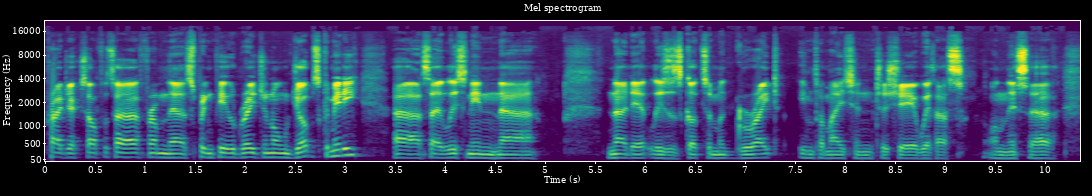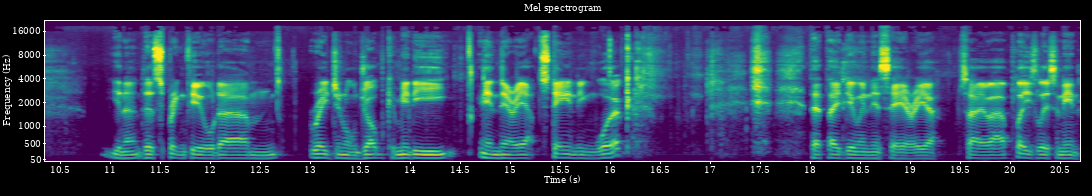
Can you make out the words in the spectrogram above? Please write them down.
Projects Officer from the Springfield Regional Jobs Committee. Uh, so listen in uh, no doubt Liz has got some great information to share with us on this, uh, you know, the Springfield um, Regional Job Committee and their outstanding work that they do in this area. So uh, please listen in.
